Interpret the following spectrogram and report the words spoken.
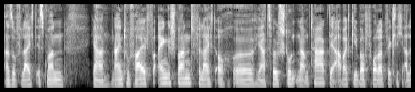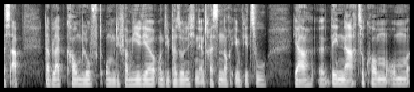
Also vielleicht ist man ja 9 to 5 eingespannt, vielleicht auch äh, ja zwölf Stunden am Tag. Der Arbeitgeber fordert wirklich alles ab. Da bleibt kaum Luft, um die Familie und die persönlichen Interessen noch irgendwie zu ja, äh, denen nachzukommen, um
